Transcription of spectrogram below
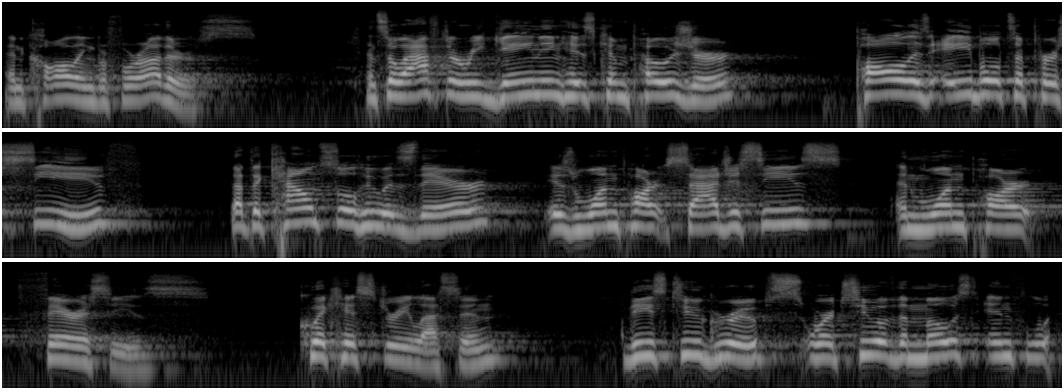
and calling before others. And so, after regaining his composure, Paul is able to perceive that the council who is there is one part Sadducees and one part Pharisees. Quick history lesson. These two groups were two of the most influential.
